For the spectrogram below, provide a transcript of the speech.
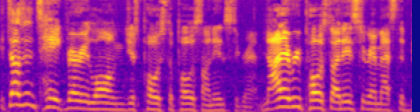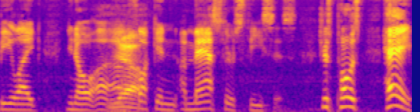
it doesn't take very long to just post a post on Instagram. Not every post on Instagram has to be like, you know, a, Yeah. a fucking a master's thesis. Just post, hey,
